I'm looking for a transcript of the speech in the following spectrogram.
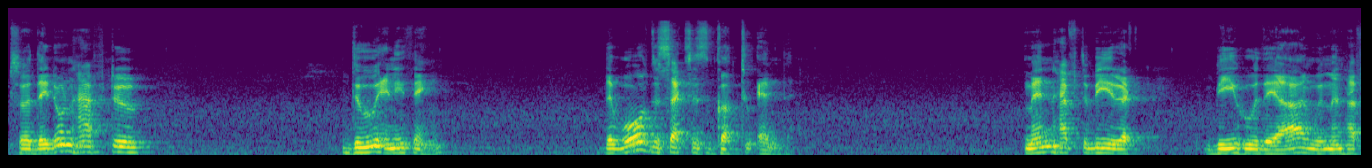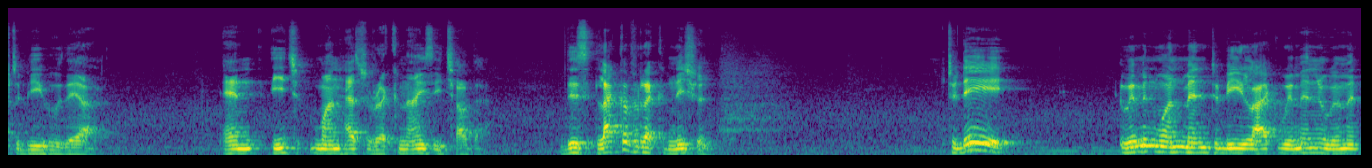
So they don't have to do anything. The war of the sexes got to end. Men have to be be who they are, and women have to be who they are. And each one has to recognize each other. This lack of recognition. Today, women want men to be like women, women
